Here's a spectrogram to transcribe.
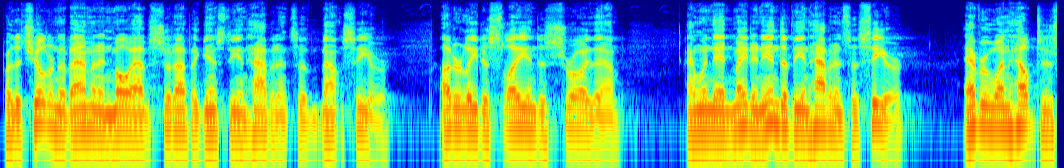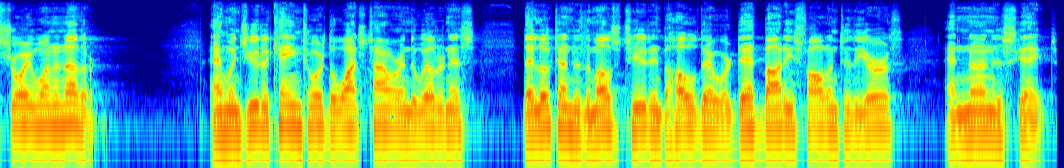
For the children of Ammon and Moab stood up against the inhabitants of Mount Seir, utterly to slay and destroy them. And when they had made an end of the inhabitants of Seir, everyone helped to destroy one another. And when Judah came toward the watchtower in the wilderness, they looked unto the multitude, and behold, there were dead bodies fallen to the earth, and none escaped.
